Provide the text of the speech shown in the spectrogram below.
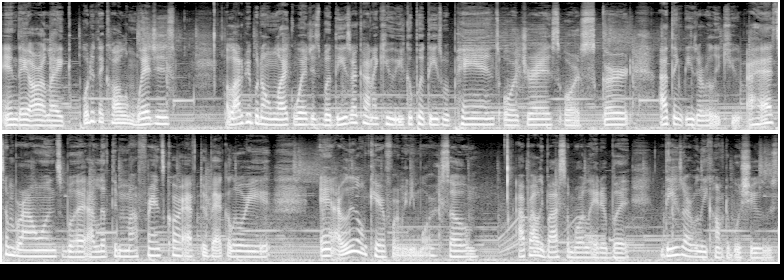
and they are like, what do they call them? Wedges a lot of people don't like wedges, but these are kind of cute. You could put these with pants or a dress or a skirt. I think these are really cute. I had some brown ones, but I left them in my friend's car after baccalaureate, and I really don't care for them anymore. So I'll probably buy some more later, but these are really comfortable shoes,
